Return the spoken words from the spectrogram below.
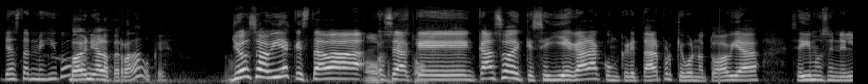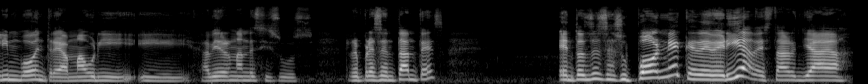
¿Ya está en México? ¿Va a venir a la perrada o qué? Yo sabía que estaba, No, o pues, sea, que en caso de que se llegara a concretar, porque bueno, todavía seguimos en el limbo entre Amauri y Javier Hernández y sus representantes, entonces se supone que debería de estar ya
